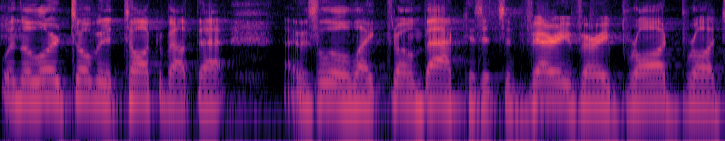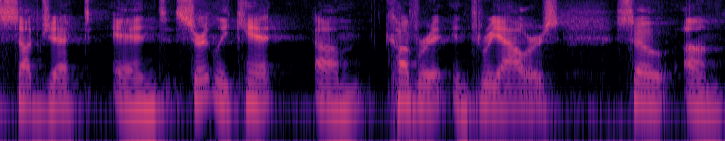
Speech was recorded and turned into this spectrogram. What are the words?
when the Lord told me to talk about that, I was a little like thrown back because it's a very, very broad, broad subject, and certainly can't um, cover it in three hours. So um,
